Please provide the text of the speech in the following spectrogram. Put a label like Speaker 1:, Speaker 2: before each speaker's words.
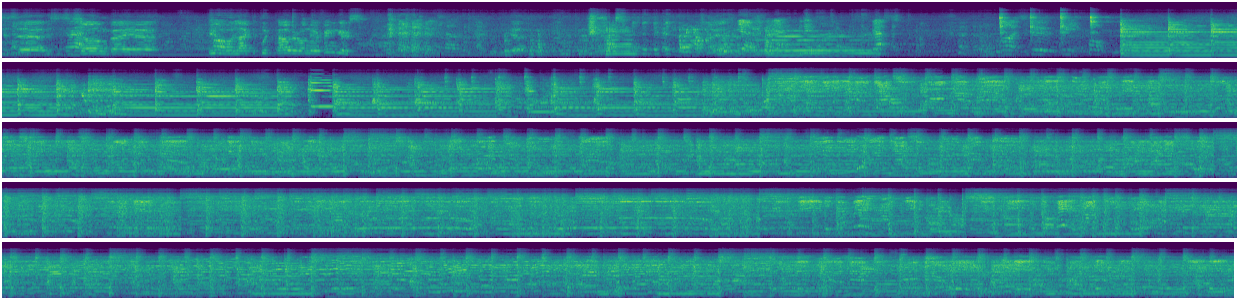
Speaker 1: This is uh, this is a song by uh, people who like to put powder on their fingers. yeah.
Speaker 2: Bye.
